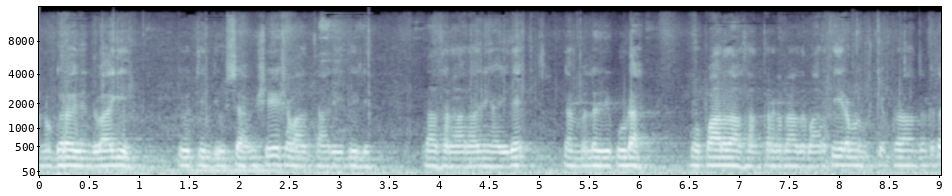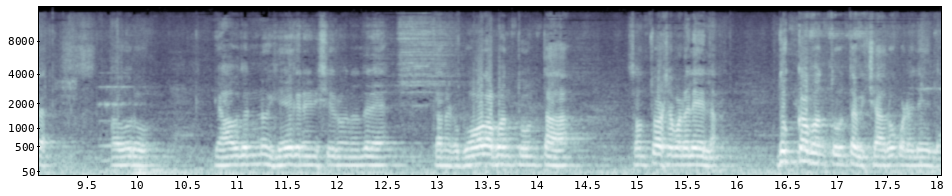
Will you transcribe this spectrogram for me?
ಅನುಗ್ರಹದಿಂದವಾಗಿ ಇವತ್ತಿನ ದಿವಸ ವಿಶೇಷವಾದಂಥ ರೀತಿಯಲ್ಲಿ ದಾಸರ ಆರಾಧನೆಯಾಗಿದೆ. ನಮ್ಮೆಲ್ಲರಿಗೂ ಕೂಡ ಗೋಪಾಲದಾಸ ಅಂತರ್ಗತವಾದ ಭಾರತೀಯ ರಮಣ ಮುಖ್ಯ ಅಂತರ್ಗತ ಅವರು ಯಾವುದನ್ನು ಹೇಗೆ ನೆನೆಸಿರುವುದಂದರೆ ತನಗೆ ಭೋಗ ಬಂತು ಅಂತ ಸಂತೋಷ ಪಡಲೇ ಇಲ್ಲ. ದುಃಖ ಬಂತು ಅಂತ ವಿಚಾರವೂ ಪಡಲೇ ಇಲ್ಲ.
